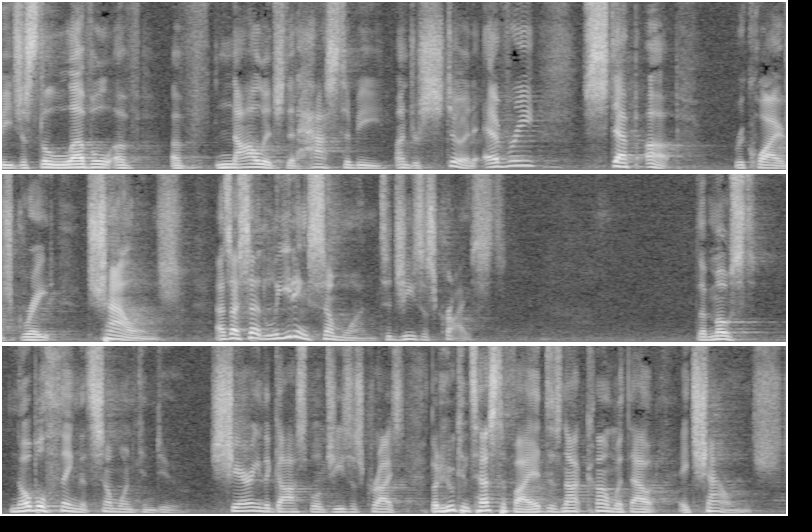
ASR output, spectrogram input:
be just the level of, of knowledge that has to be understood. Every step up requires great challenge. As I said, leading someone to Jesus Christ, the most noble thing that someone can do sharing the gospel of Jesus Christ. But who can testify? It does not come without a challenge.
